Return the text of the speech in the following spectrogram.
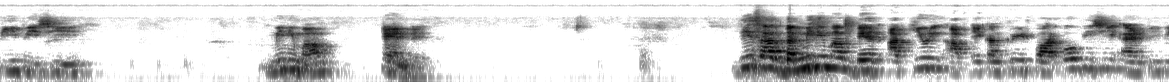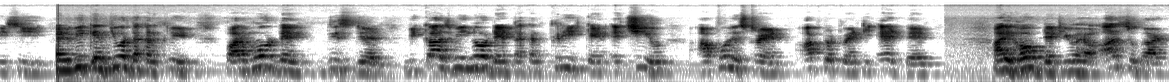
PPC, minimum 10 days. These are the minimum days of curing of a concrete for OPC and PPC and we can cure the concrete for more than this date because we know that the concrete can achieve a full strain up to 28 days. I hope that you have also got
